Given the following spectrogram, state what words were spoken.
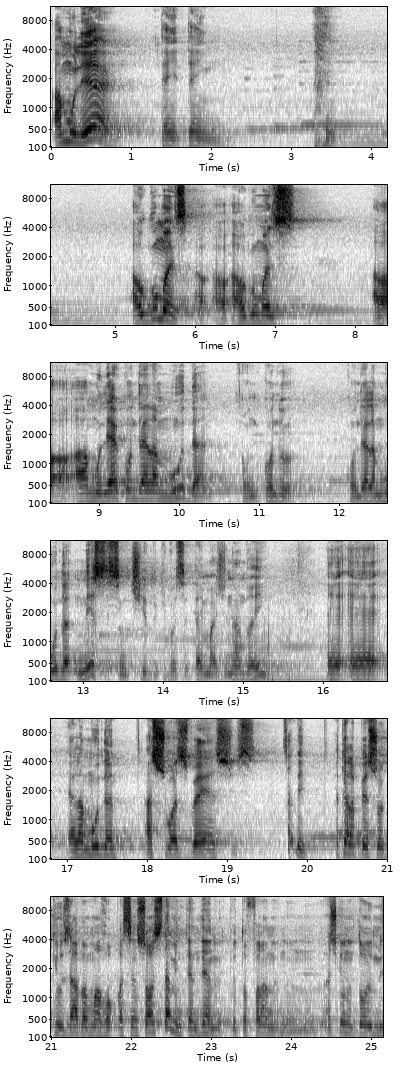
A mulher tem, tem Algumas, algumas, a, a mulher quando ela muda, quando, quando, quando ela muda nesse sentido que você está imaginando aí, é, é, ela muda as suas vestes, sabe? Aquela pessoa que usava uma roupa sensual, você está me entendendo o que eu estou falando? Não, não, acho que eu não estou me,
